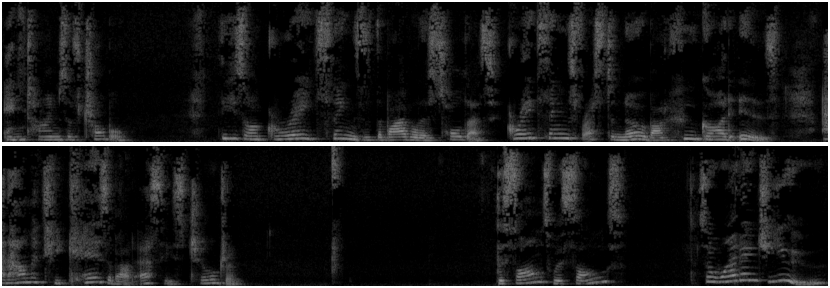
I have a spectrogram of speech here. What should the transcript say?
in times of trouble. These are great things that the Bible has told us, great things for us to know about who God is and how much He cares about us, His children. The Psalms were songs. So why don't you,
